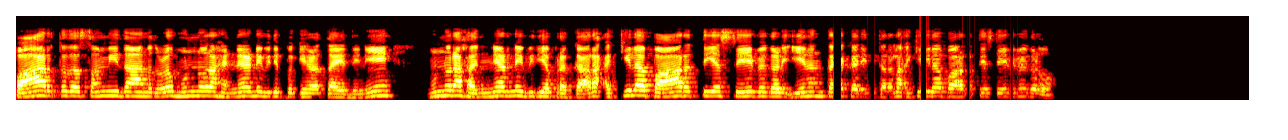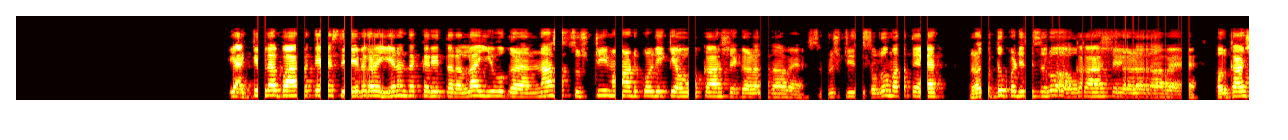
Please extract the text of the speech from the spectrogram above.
ಭಾರತದ ಸಂವಿಧಾನದೊಳಗೆ ಮುನ್ನೂರ ಹನ್ನೆರಡನೇ ವಿಧಿ ಬಗ್ಗೆ ಹೇಳ್ತಾ ಇದ್ದೀನಿ. ಮುನ್ನೂರ ಹನ್ನೆರಡನೇ ವಿಧಿಯ ಪ್ರಕಾರ ಅಖಿಲ ಭಾರತೀಯ ಸೇವೆಗಳು ಏನಂತ ಕರೀತಾರಲ್ಲ, ಅಖಿಲ ಭಾರತೀಯ ಸೇವೆಗಳು. ಈ ಅಖಿಲ ಭಾರತೀಯ ಸೇವೆಗಳ ಏನಂತ ಕರೀತಾರಲ್ಲ, ಇವುಗಳನ್ನ ಸೃಷ್ಟಿ ಮಾಡ್ಕೊಳ್ಳಿಕ್ಕೆ ಅವಕಾಶಗಳದಾವೆ. ಸೃಷ್ಟಿಸಲು ಮತ್ತೆ ರದ್ದುಪಡಿಸಲು ಅವಕಾಶಗಳದಾವೆ. ಅವಕಾಶ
